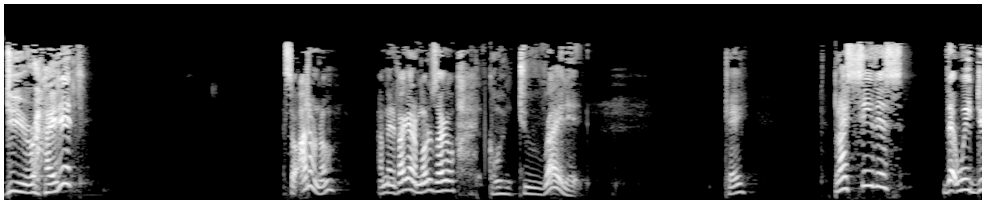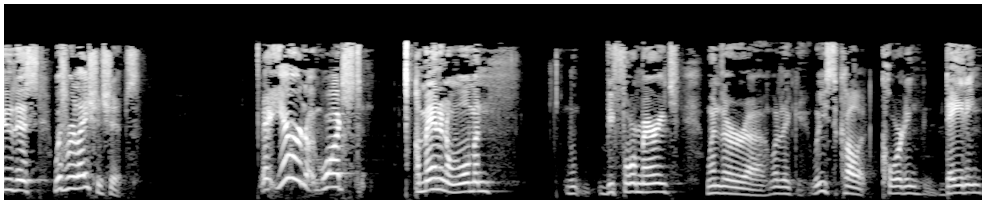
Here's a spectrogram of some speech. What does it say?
do you ride it? So I don't know. I mean, if I got a motorcycle, I'm going to ride it. Okay? But I see this, that we do this with relationships. You ever watched a man and a woman before marriage when they're uh, what they? We used to call it courting, dating.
